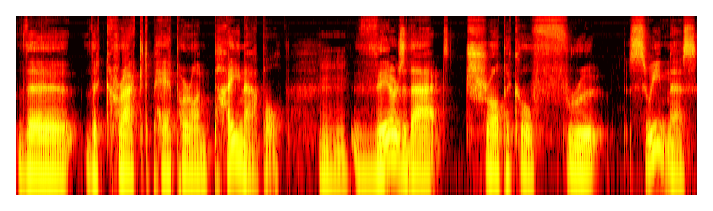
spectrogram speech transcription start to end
the the cracked pepper on pineapple, mm-hmm. there's that tropical fruit sweetness,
